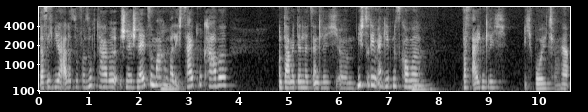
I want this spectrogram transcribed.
dass ich wieder alles so versucht habe, schnell, schnell zu machen, mhm. weil ich Zeitdruck habe und damit dann letztendlich ähm, nicht zu dem Ergebnis komme, mhm. was eigentlich ich wollte. Ja.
